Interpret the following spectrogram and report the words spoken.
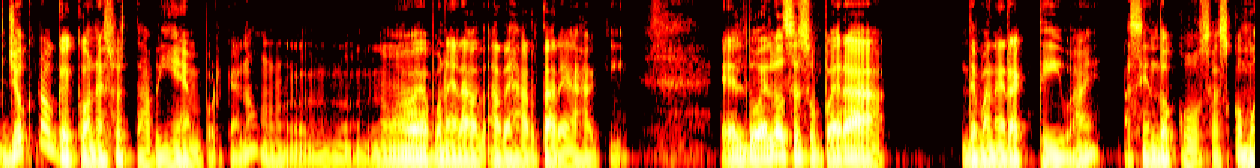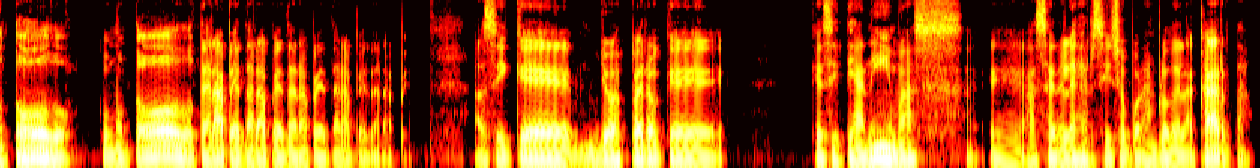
yo creo que con eso está bien, porque no, no me voy a poner a, dejar tareas aquí. El duelo se supera de manera activa, ¿eh? haciendo cosas, como todo, como todo, terapia, terapia, terapia, terapia, terapia. Así que yo espero que, que si te animas eh, a hacer el ejercicio, por ejemplo, de la carta,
